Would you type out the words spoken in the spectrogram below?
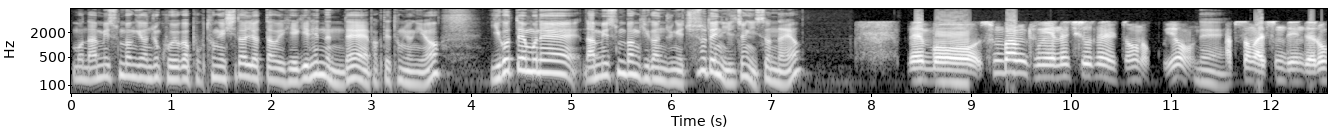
뭐 남미 순방 기 간 중 고열과 복통에 시달렸다고 얘기를 했는데 박 대통령이요. 이것 때문에 남미 순방 기간 중에 취소된 일정이 있었나요? 네, 뭐 순방 중에는 취소된 일정은 없고요. 네. 앞서 말씀드린 대로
